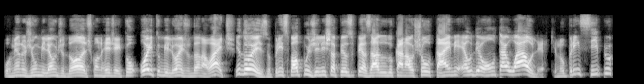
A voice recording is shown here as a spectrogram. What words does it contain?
por menos de um milhão de dólares quando rejeitou 8 milhões do Dana White. E dois, o principal pugilista peso pesado do canal Showtime é o Deontay Wilder, que no princípio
